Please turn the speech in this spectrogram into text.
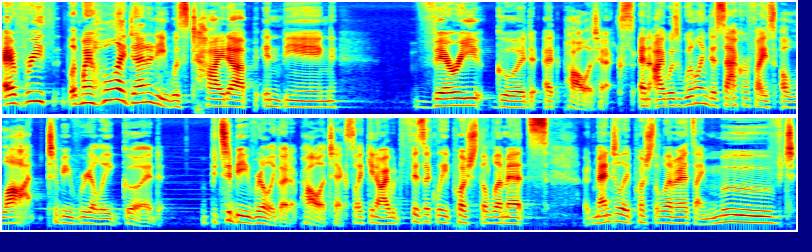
every, like, my whole identity was tied up in being very good at politics. And I was willing to sacrifice a lot to be really good to be really good at politics. Like, you know, I would physically push the limits, I would mentally push the limits. I moved.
